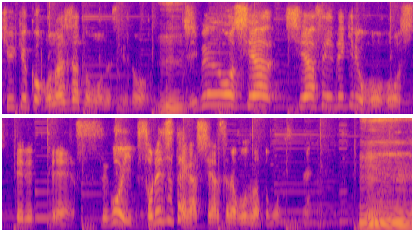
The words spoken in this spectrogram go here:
究極同じだと思うんですけど、うん、自分をしや幸せにできる方法を知ってるってすごいそれ自体が幸せなことだと思うんですよね。うんうん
